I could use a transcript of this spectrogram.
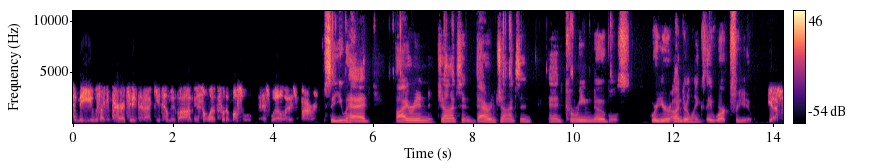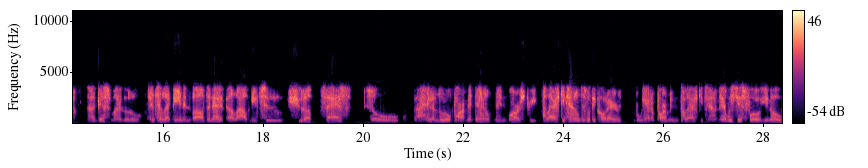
To me, it was like imperative that I get him involved and somewhat for the muscle as well as Byron. So you had Byron Johnson, Darren Johnson, and Kareem Nobles were your underlings. They worked for you. Yes, I guess my little intellect being involved in that allowed me to shoot up fast. So I had a little apartment down in Bar Street. Pulaski Town is what they call that. But we had an apartment in Pulaski Town. That was just for, you know,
